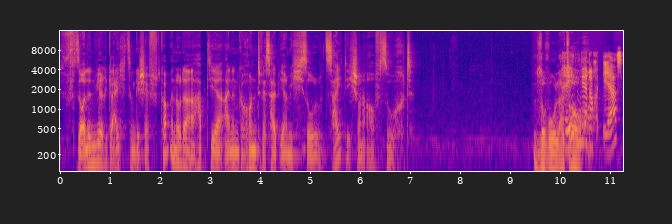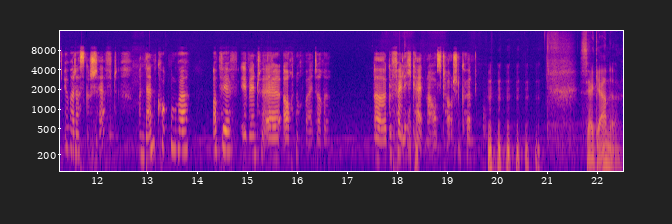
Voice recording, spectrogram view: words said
Sollen wir gleich zum Geschäft kommen oder habt ihr einen Grund, weshalb ihr mich so zeitig schon aufsucht? Sowohl als Reden auch. wir doch erst über das Geschäft und dann gucken wir, ob wir eventuell auch noch weitere äh, Gefälligkeiten austauschen können. Sehr gerne.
